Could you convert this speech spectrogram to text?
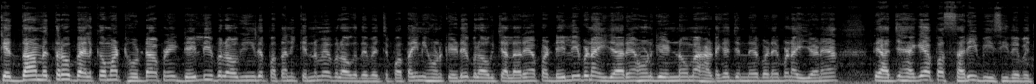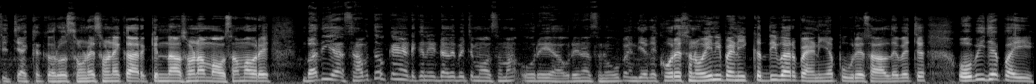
ਕਿੱਦਾਂ ਮਿੱਤਰੋ ਵੈਲਕਮ ਆ ਤੁਹਾਡਾ ਆਪਣੀ ਡੇਲੀ ਬਲੌਗਿੰਗ ਦੇ ਪਤਾ ਨਹੀਂ ਕਿੰਨਵੇਂ ਬਲੌਗ ਦੇ ਵਿੱਚ, ਪਤਾ ਹੀ ਨਹੀਂ ਹੁਣ ਕਿਹੜੇ ਬਲੌਗ ਚੱਲ ਰਹੇ ਆ। ਆਪਾਂ ਡੇਲੀ ਬਣਾਈ ਜਾ ਰਹੇ ਆ। ਹੁਣ ਗਿਣਨੋਂ ਮੈਂ ਹਟ ਗਿਆ, ਜਿੰਨੇ ਬਣੇ ਬਣਾਈ ਜਾਣੇ ਆ। ਤੇ ਅੱਜ ਹੈਗੇ ਆਪਾਂ ਸਰੀ ਬੀਸੀ ਦੇ ਵਿੱਚ ਚੈੱਕ ਕਰੋ। ਸੋਹਣੇ ਸੋਹਣੇ ਘਰ, ਕਿੰਨਾ ਸੋਹਣਾ ਮੌਸਮ ਆ ਉਰੇ। ਵਧੀਆ, ਸਭ ਤੋਂ ਘੈਂਟ ਕੈਨੇਡਾ ਦੇ ਵਿੱਚ ਮੌਸਮ ਆ ਉਰੇ ਆ। ਉਰੇ ਨਾਲ ਸਨੋ ਪੈਂਦੀ ਆ। ਦੇਖੋ, ਉਰੇ ਸਨੋ ਹੀ ਨਹੀਂ ਪੈਣੀ, ਇੱਕ ਅੱਧੀ ਵਾਰ ਪੈਣੀ ਆ ਪੂਰੇ ਸਾਲ ਦੇ ਵਿੱਚ। ਉਹ ਵੀ ਜੇ ਪਈ,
